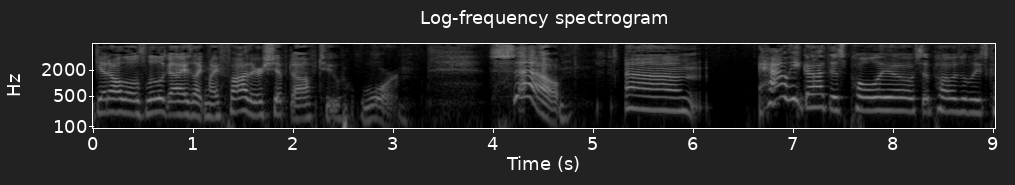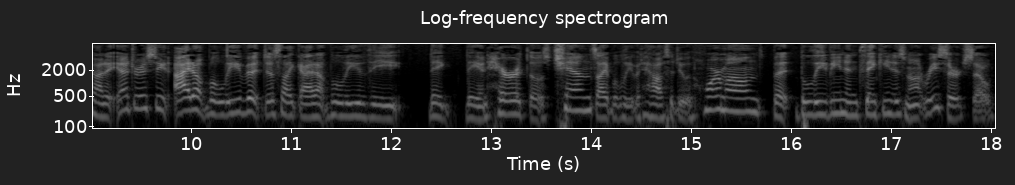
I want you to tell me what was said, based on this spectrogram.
Get all those little guys like my father shipped off to war. So, um, how he got this polio supposedly is kind of interesting. I don't believe it, just like I don't believe the they they inherit those chins. I believe it has to do with hormones, but believing and thinking is not research. So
